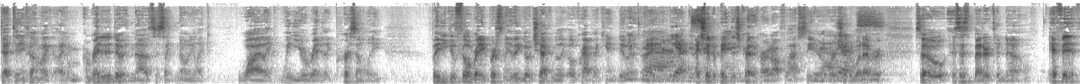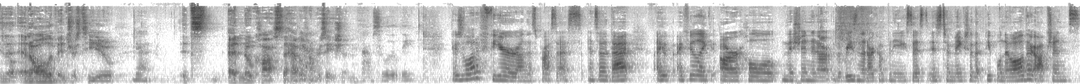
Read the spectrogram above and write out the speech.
debt to income, like I'm, I'm ready to do it. Now it's just like knowing like why, like when you're ready, like personally. But you can feel ready personally, then go check and be like, oh crap, I can't do it. Yeah. I, Yes. I should have paid this credit card off last year Yeah. or should have Yes. whatever. So it's just better to know. If it's at all of interest to you, Yeah. it's at no cost to have a conversation. absolutely there's a lot of fear around this process and so that I, I feel like our whole mission and our the reason that our company exists is to make sure that people know all their options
